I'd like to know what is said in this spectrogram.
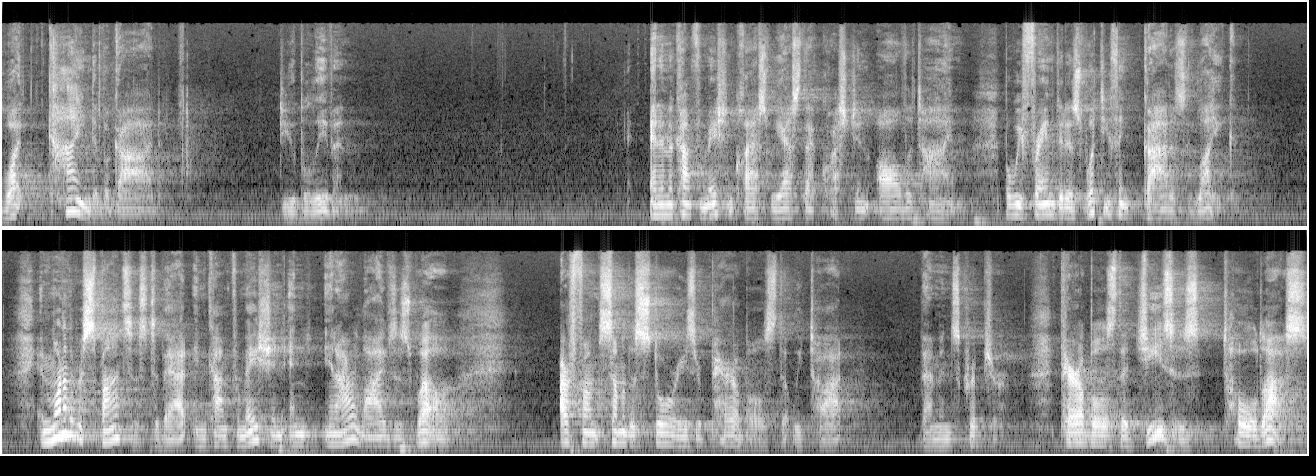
what kind of a God do you believe in? And in the confirmation class, we ask that question all the time. But we framed it as what do you think God is like? And one of the responses to that in confirmation and in our lives as well are from some of the stories or parables that we taught them in Scripture. Parables that Jesus told us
